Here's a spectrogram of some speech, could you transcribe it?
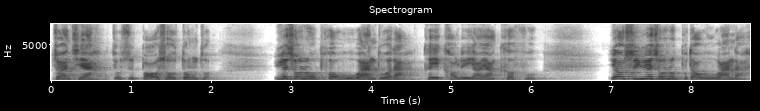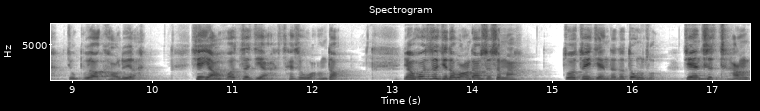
赚钱就是保守动作。月收入破五万多的可以考虑养养客服，要是月收入不到五万的就不要考虑了，先养活自己啊才是王道。养活自己的王道是什么？做最简单的动作，坚持长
